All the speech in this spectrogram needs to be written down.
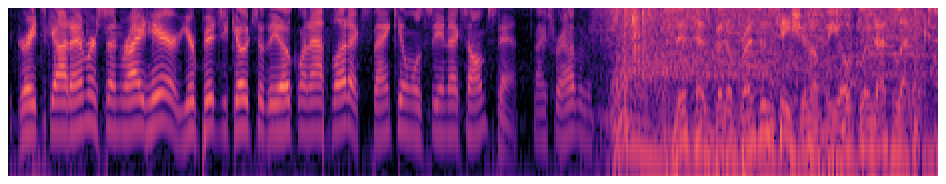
the great Scott Emerson, right here. Your pitching coach of the Oakland Athletics. Thank you, and we'll see you next homestand. Thanks for having me. This has been a presentation of the Oakland Athletics.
